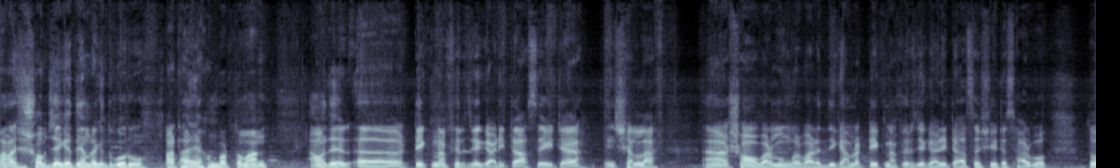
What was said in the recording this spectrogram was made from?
বাংলাদেশের সব জায়গাতে আমরা কিন্তু গরু পাঠাই। এখন বর্তমান আমাদের টেকনাফের যে গাড়িটা আছে, এটা ইনশাল্লাহ সোমবার, মঙ্গলবারের দিকে আমরা টেকনাফের যে গাড়িটা আছে, সেটা ছাড়বো। তো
